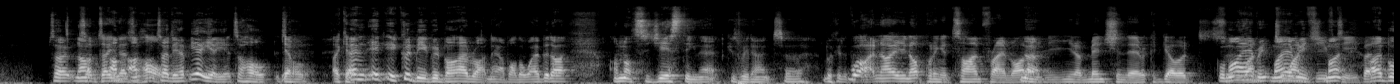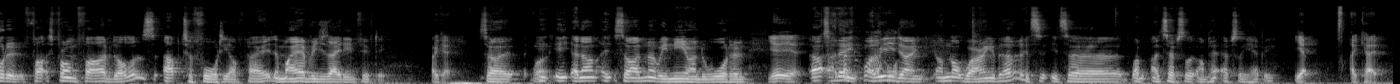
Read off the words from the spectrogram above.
So, no, so I'm, I'm, I'm, I'm totally happy. Yeah, yeah, yeah. It's a hold. It's yep. a hold. Okay. And it, it, could be a good buy right now, by the way, but I, I'm not suggesting that because we don't uh, look at it. Well, I know you're not putting a time frame on no. it. You know, mentioned there it could go at well, my average, my average, my, but I bought it from five dollars up to forty. I've paid, and my average is eighteen fifty. Okay. So it, and I'm, so I'm nowhere near underwater. Yeah, yeah. I, I, don't. I really don't. I'm not worrying about it. It's it's a. It's absolutely. I'm absolutely happy. Yep. Okay.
